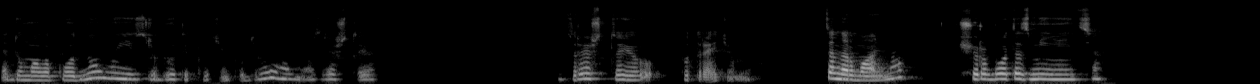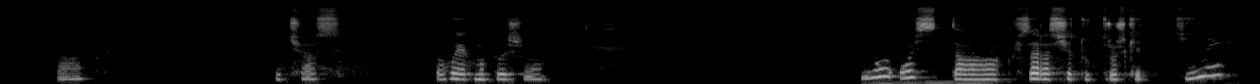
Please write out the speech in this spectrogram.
Я думала по одному її зробити, потім по другому, а зрештою, зрештою, по третьому. Це нормально, що робота змінюється. Так. Під час того, як ми пишемо. Ну, ось так. Зараз ще тут трошки тіней.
